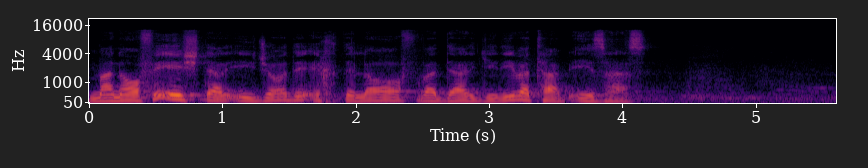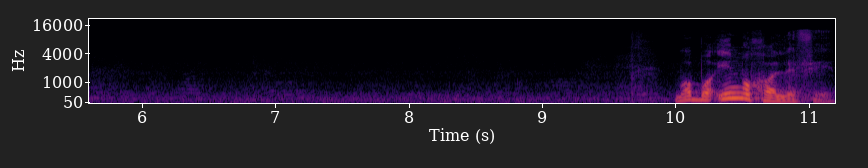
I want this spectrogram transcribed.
منافعش در ایجاد اختلاف و درگیری و تبعیض هست. ما با این مخالفیم.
